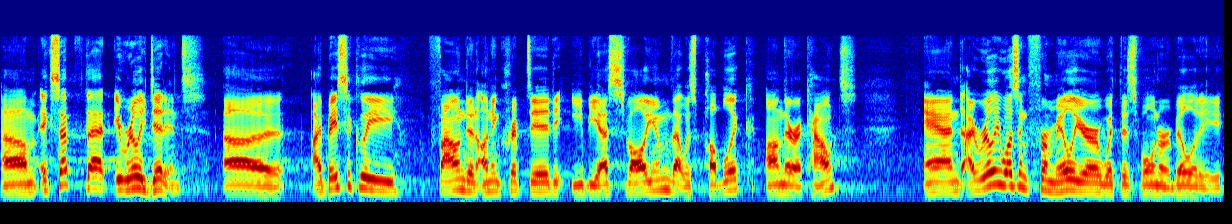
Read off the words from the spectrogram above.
Um, except that it really didn't. Uh, I basically found an unencrypted EBS volume that was public on their account, and I really wasn't familiar with this vulnerability.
